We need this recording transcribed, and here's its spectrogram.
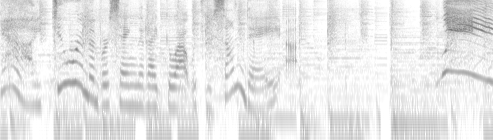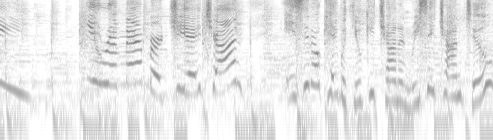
yeah, I do remember saying that I'd go out with you someday. Uh, Whee! You remember, Chie-chan? Is it okay with Yuki-chan and Rise-chan too?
